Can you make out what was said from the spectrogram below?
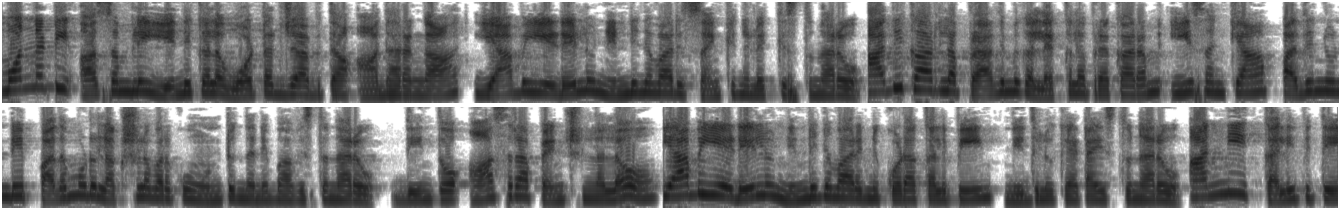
మొన్నటి అసెంబ్లీ ఎన్నికల ఓటర్ జాబితా ఆధారంగా యాభై ఏడేళ్ళు నిండిన వారి సంఖ్యను లెక్కిస్తున్నారు. అధికారుల ప్రాథమిక లెక్కల ప్రకారం ఈ సంఖ్య పది నుండి పదమూడు లక్షల వరకు ఉంటుందని భావిస్తున్నారు. దీంతో ఆసరా పెన్షన్లలో యాభై ఏడేళ్ళు నిండిన వారిని కూడా కలిపి నిధులు కేటాయిస్తున్నారు. అన్ని కలిపితే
